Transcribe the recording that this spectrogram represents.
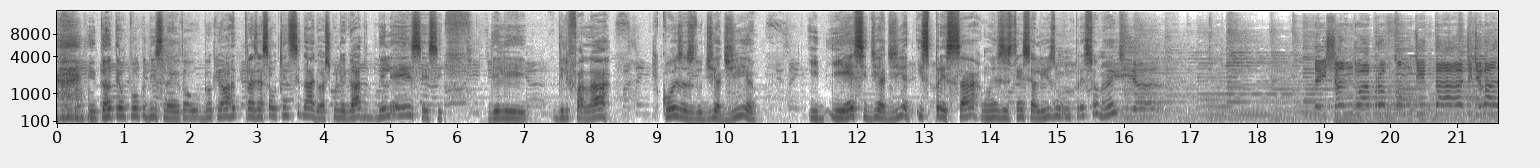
então tem um pouco disso, né? Então, o Belchior traz essa autenticidade. Eu acho que o legado dele é esse, esse dele, dele falar de coisas do dia a dia e, e esse dia a dia expressar um existencialismo impressionante deixando a profundidade de lá.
